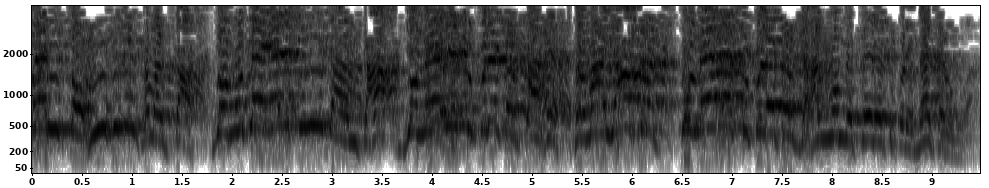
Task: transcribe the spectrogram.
میری توحید نہیں سمجھتا، جو مجھے ایک نہیں جانتا، جو میرے ٹکڑے کرتا ہے، فرمایا، یاد رکھ، تو میرے ٹکڑے کر جہنم میں تیرے ٹکڑے میں کروں گا۔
